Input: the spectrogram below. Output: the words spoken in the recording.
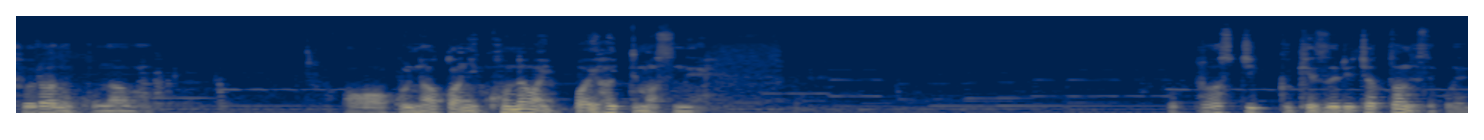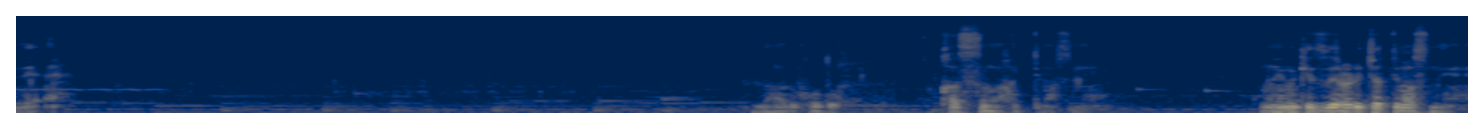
プラの粉がああこれ中に粉がいっぱい入ってますね。プラスチック削れちゃったんですねこれね。なるほど。カスが入ってますね。この辺も削られちゃってますね。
